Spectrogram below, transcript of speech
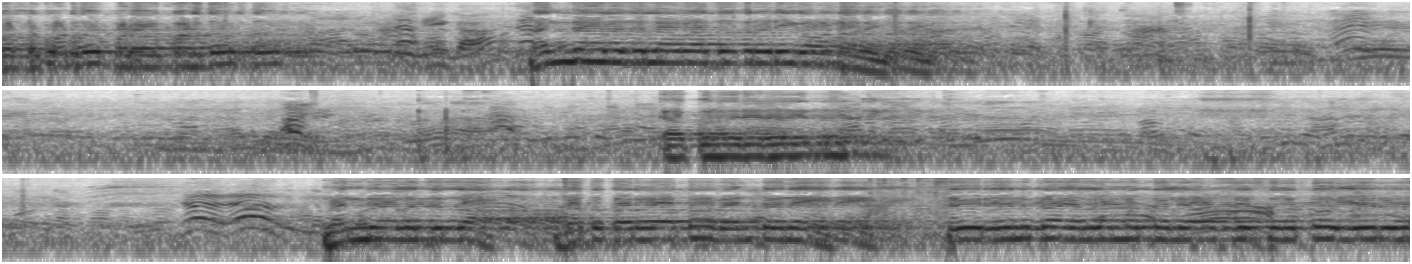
కొట్టకూడదు పొడవకూడదు. నంద్యాల జిల్లా వారి రెడీగా ఉండాలి. కాకునూరి రవీంద్ర నంద్యాల జిల్లా జత తర్వాత వెంటనే శ్రీ రేణుకా ఎల్లమ్మ తల్లి ఆశీస్సులతో ఏరువ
